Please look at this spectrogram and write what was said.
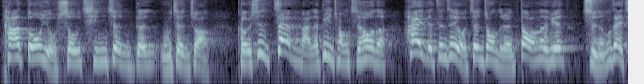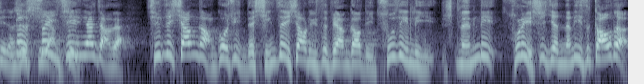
它都有收轻症跟无症状。可是占满了病床之后呢，害得真正有症状的人到了那边只能在急诊室吸。所以，其实人家讲的，其实香港过去你的行政效率是非常高的，你处理理能力、处理事件能力是高的，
